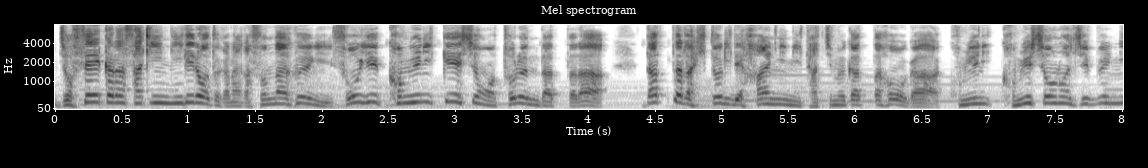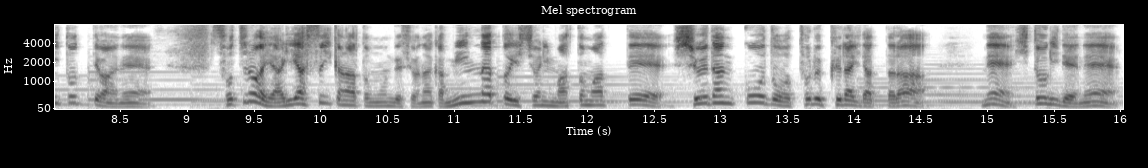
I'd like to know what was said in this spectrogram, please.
女性から先に逃げろとか、なんかそんな風に、そういうコミュニケーションを取るんだったら、だったら1人で犯人に立ち向かった方がコミュニ、コミュ障の自分にとってはね、そっちの方がやりやすいかなと思うんですよ。なんかみんなと一緒にまとまって、集団行動を取るくらいだったら、ね、1人でね、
